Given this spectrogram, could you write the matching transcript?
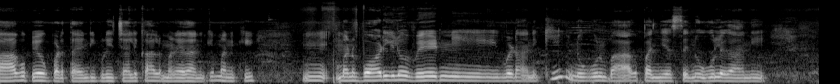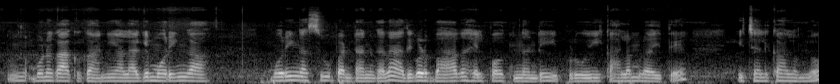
బాగా ఉపయోగపడతాయండి. ఇప్పుడు ఈ చలికాలం అనేదానికి మనకి మన బాడీలో వేడిని ఇవ్వడానికి నువ్వులు బాగా పనిచేస్తాయి. నువ్వులు కానీ మునగాకు కానీ అలాగే మొరింగా మొరింగా సూప్ అంటాను కదా అది కూడా బాగా హెల్ప్ అవుతుందండి. ఇప్పుడు ఈ కాలంలో అయితే ఈ చలికాలంలో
